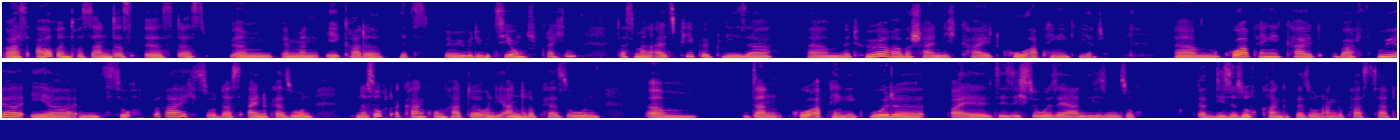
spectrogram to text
Was auch interessant ist, ist, dass ähm, wenn man eh gerade jetzt, wenn wir über die Beziehung sprechen, dass man als People-Pleaser ähm, mit höherer Wahrscheinlichkeit co-abhängig wird. Ähm, Co-Abhängigkeit war früher eher im Suchtbereich, so dass eine Person eine Suchterkrankung hatte und die andere Person ähm, dann co-abhängig wurde, weil sie sich so sehr an diesen Sucht, an diese suchtkranke Person angepasst hat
